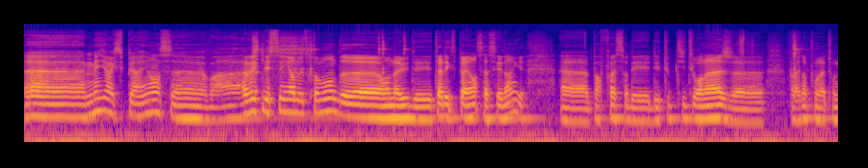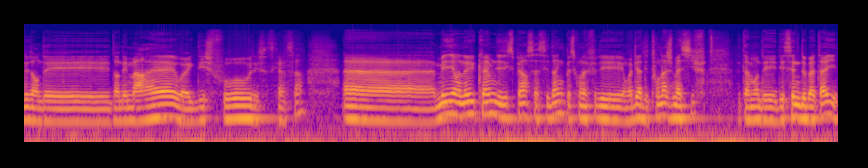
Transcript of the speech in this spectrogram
Euh, meilleure expérience, euh, bah, avec les Seigneurs d'Outre-Monde, euh, on a eu des tas d'expériences assez dingues. Parfois sur des, des, tout petits tournages, par exemple, on a tourné dans des, dans des marais ou avec des chevaux, des choses comme ça. Euh, mais on a eu quand même des expériences assez dingues parce qu'on a fait des, on va dire, des tournages massifs, notamment des, des scènes de bataille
